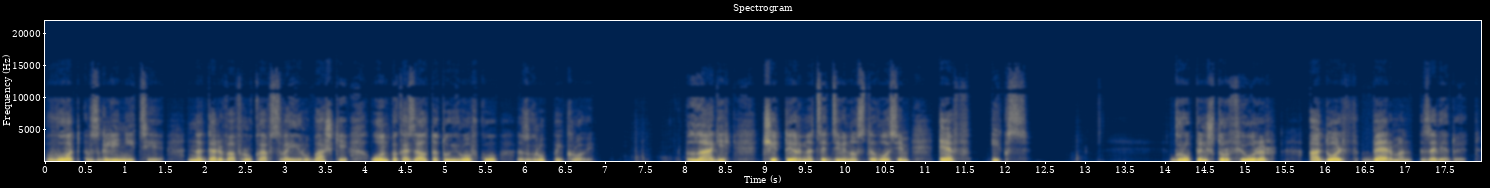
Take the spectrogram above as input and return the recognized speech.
«Вот, взгляните», — надорвав рукав своей рубашки, он показал татуировку с группой крови. Лагерь 1498-FX. Группенштурфюрер Адольф Берман заведует.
